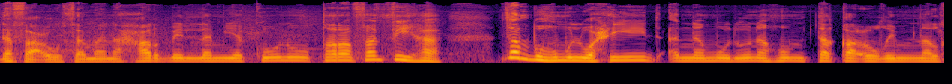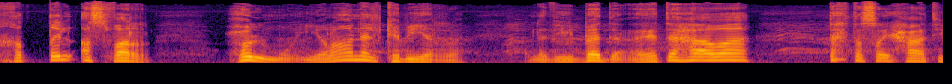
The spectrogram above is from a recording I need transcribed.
دفعوا ثمن حرب لم يكونوا طرفا فيها. ذنبهم الوحيد أن مدنهم تقع ضمن الخط الأصفر حلم إيران الكبير الذي بدأ يتهاوى تحت صيحات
